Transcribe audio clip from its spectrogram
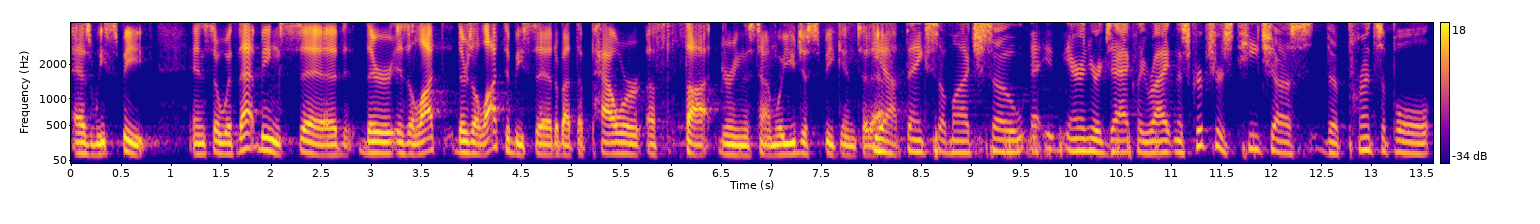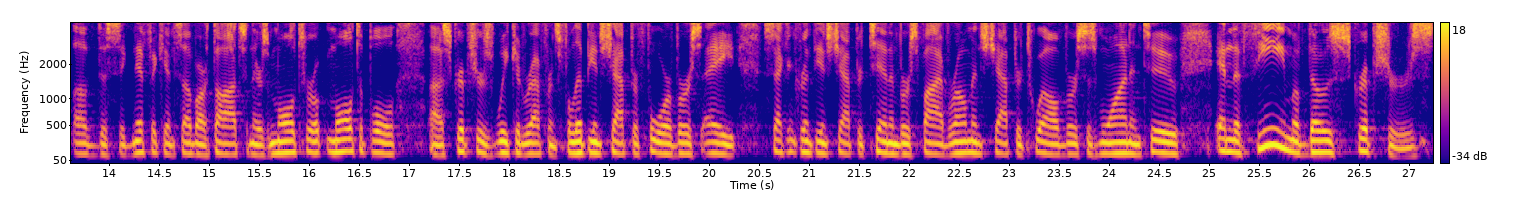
as we speak. And so, with that being said, there is a lot. There's a lot to be said about the power of thought during this time. Will you just speak into that? Yeah, thanks so much. So, Aaron, you're exactly right. And the scriptures teach us the principle of the significance of our thoughts. And there's multi- multiple uh, scriptures we could reference: Philippians chapter four, verse eight; Second Corinthians chapter ten and verse five; Romans chapter twelve, verses one and two. And the theme of those scriptures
